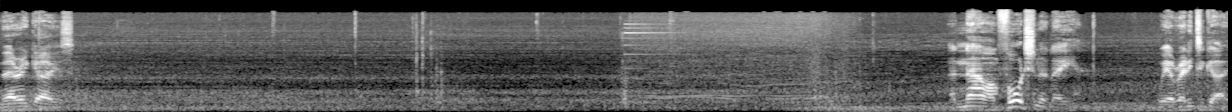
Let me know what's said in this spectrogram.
There it goes. And now, unfortunately, we are ready to go.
